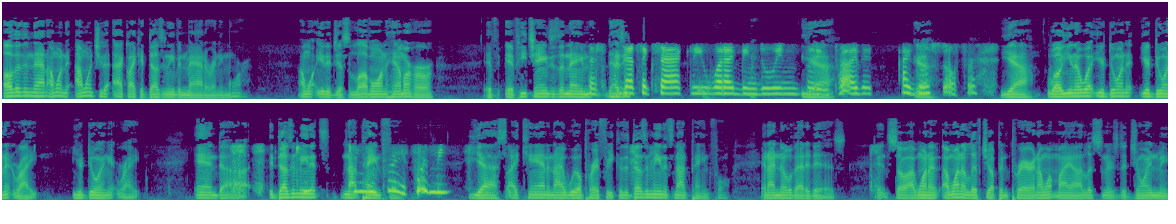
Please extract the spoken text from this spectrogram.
Other than that, I want I want you to act like it doesn't even matter anymore. I want you to just love on him or her. If if he changes the name, That's, he? that's exactly what I've been doing, but Yeah. in private, I do Yeah. suffer. Yeah. Well, you know what? You're doing it. You're doing it right. You're doing it right, and uh, it doesn't mean it's not Can you painful. pray for me? Yes, I can, and I will pray for you because it doesn't mean it's not painful, and I know that it is. And so I want to I want to lift you up in prayer, and I want my uh, listeners to join me.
